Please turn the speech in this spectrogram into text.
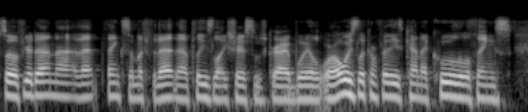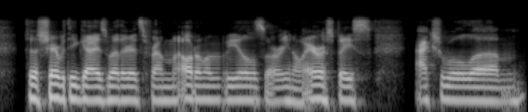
So if you're done uh, that, thanks so much for that. Uh, please like, share, subscribe. We'll, we're always looking for these kind of cool little things to share with you guys, whether it's from automobiles or you know aerospace, actual um,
